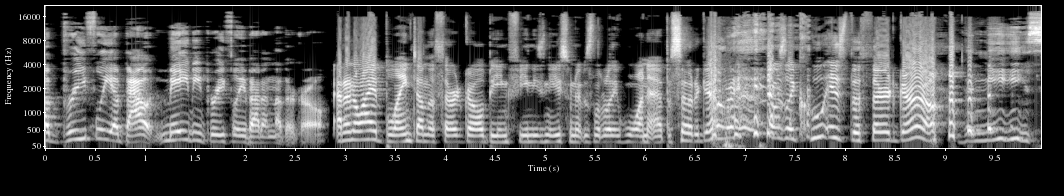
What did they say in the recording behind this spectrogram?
a briefly about, maybe briefly about another girl. I don't know why I blanked on the third girl being Feeny's niece when it was literally one episode ago. I was like, who is the third girl? The niece.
